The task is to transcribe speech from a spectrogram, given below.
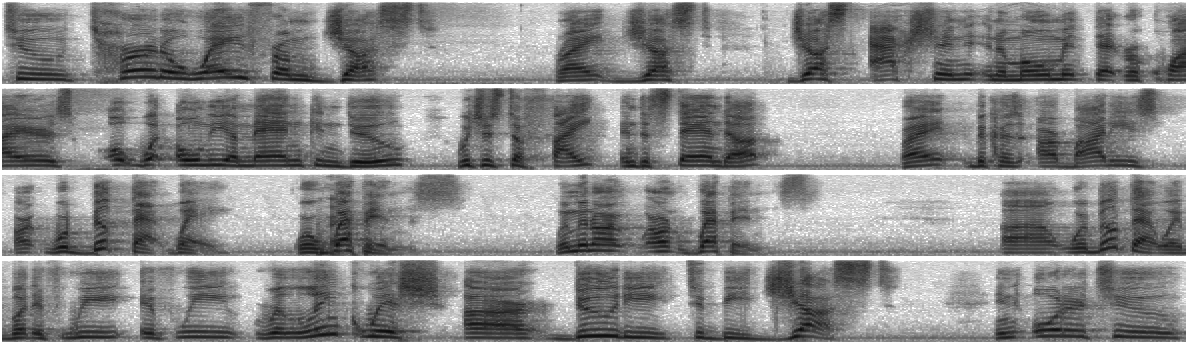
to turn away from just, right? Just just action in a moment that requires what only a man can do, which is to fight and to stand up, right? Because our bodies are we're built that way. We're right. weapons. Women aren't aren't weapons. Uh, we're built that way. But if we if we relinquish our duty to be just in order to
